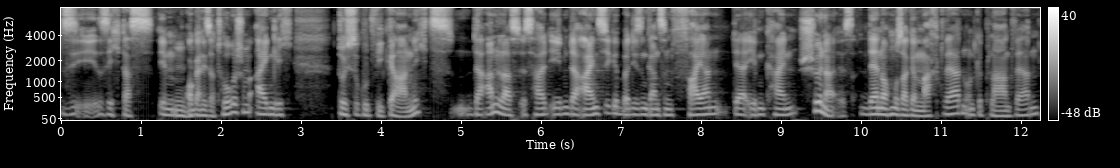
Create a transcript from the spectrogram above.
sie, sich das im mhm. organisatorischen eigentlich durch so gut wie gar nichts. Der Anlass ist halt eben der einzige bei diesen ganzen Feiern, der eben kein schöner ist. Dennoch muss er gemacht werden und geplant werden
